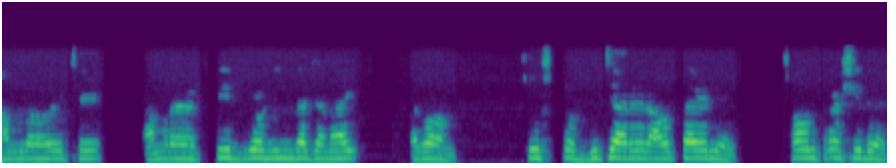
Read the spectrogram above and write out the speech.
হামলা হয়েছে আমরা তীব্র নিন্দা জানাই এবং সুষ্ঠু বিচারের আওতায় এনে সন্ত্রাসীদের,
